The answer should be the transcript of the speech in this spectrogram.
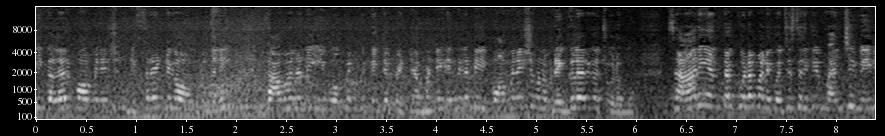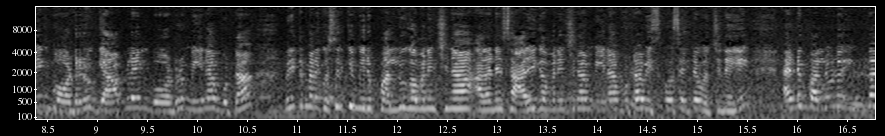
ఈ కలర్ కాంబినేషన్ డిఫరెంట్గా ఉంటుందని కావాలని ఈ ఓపెన్ పిక్ అయితే పెట్టామండి. ఎందుకంటే ఈ కాంబినేషన్ మనం రెగ్యులర్గా చూడము. సారీ అంతా కూడా మనకి వచ్చేసరికి మంచి weaving border gap line border మీనా బుట్ట. విత్ మనకి వచ్చేసరికి మీరు పళ్ళు గమనించిన అలానే సారీ గమనించిన మీనా బుట్ట విస్కోస్ అయితే వచ్చినాయి. అండ్ పళ్ళులో ఇంకా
